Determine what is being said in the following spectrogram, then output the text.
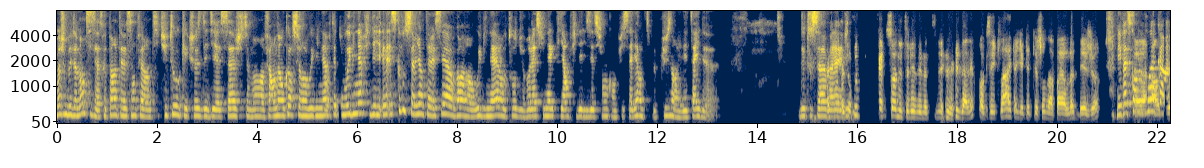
Moi, je me demande si ça serait pas intéressant de faire un petit tuto ou quelque chose dédié à ça, justement. Enfin, on est encore sur un webinaire, peut-être un webinaire fidélisation. Est-ce que vous seriez intéressé à avoir un webinaire autour du relationnel client fidélisation, qu'on puisse aller un petit peu plus dans les détails de, de tout ça? Voilà. Surtout, personne n'utilise les, alertes, donc c'est clair qu'il y a quelque chose à faire là déjà. Mais parce qu'on le euh, voit quand...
